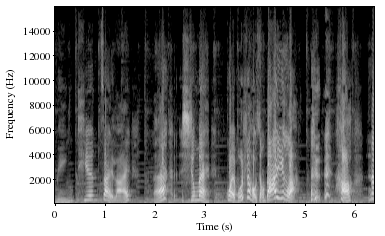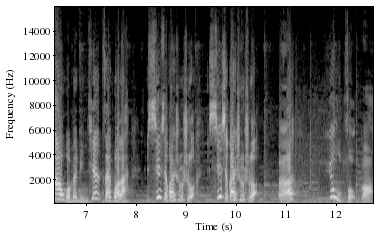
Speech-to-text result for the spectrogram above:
明天再来。”哎，兄妹，怪博士好像答应了。好。那我们明天再过来，谢谢怪叔叔，谢谢怪叔叔。哎，又走了，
